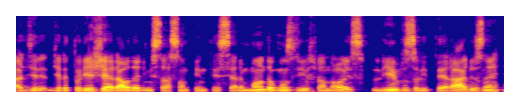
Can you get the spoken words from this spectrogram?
A, a dire- diretoria geral da administração penitenciária manda alguns livros para nós, livros literários, né?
